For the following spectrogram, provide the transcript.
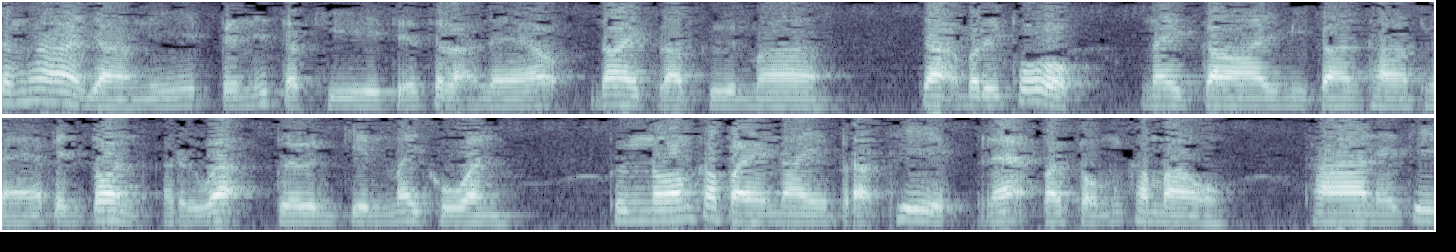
ทั้งห้าอย่างนี้เป็นนิสกีเสียสละแล้วได้กลับคืนมา จะบริโภคในกายมีการทาแผลเป็นต้น หรือว่ากลืนกินไม่ควร พึงน้อมเข้าไปในประทีปและผสมขมเมาทาในที่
